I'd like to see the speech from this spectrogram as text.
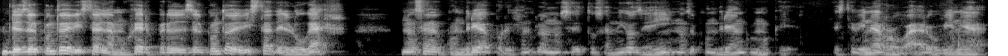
Desde el punto de vista de la mujer, pero desde el punto de vista del lugar, no se me pondría, por ejemplo, no sé, tus amigos de ahí, no se pondrían como que este viene a robar o viene a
